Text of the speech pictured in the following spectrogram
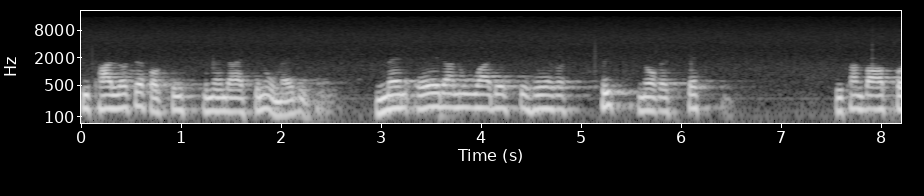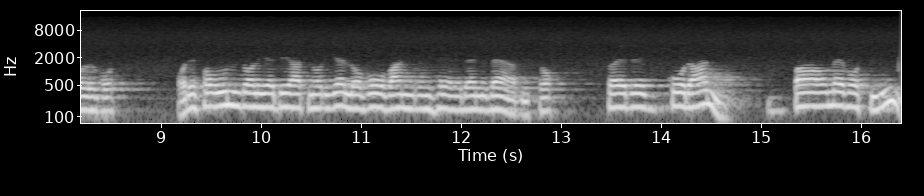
de kaller seg for kristne, men det er ikke noe med dem. Men er det noe av dette her frykten og respekten? Vi kan bare prøve oss. Og det forunderlige er det at når det gjelder vår vandring her i denne verden, så, så det, går det an bare med vårt liv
